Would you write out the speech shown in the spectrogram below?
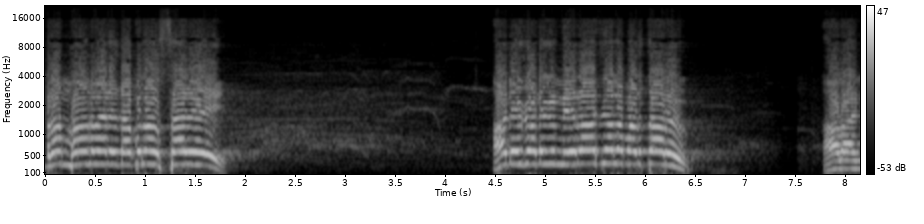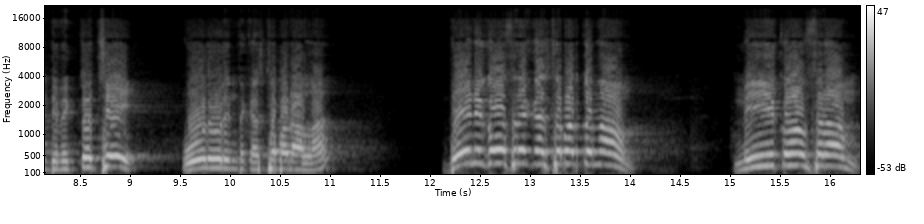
బ్రహ్మాండమైన డబ్బులు వస్తాయి. అడుగడుగు నిరాజనలు పడతారు. అలాంటి వ్యక్తి వచ్చి ఊరూరు ఇంత కష్టపడాలనా? దేనికోసమే కష్టపడుతున్నాం? మీకోసరం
